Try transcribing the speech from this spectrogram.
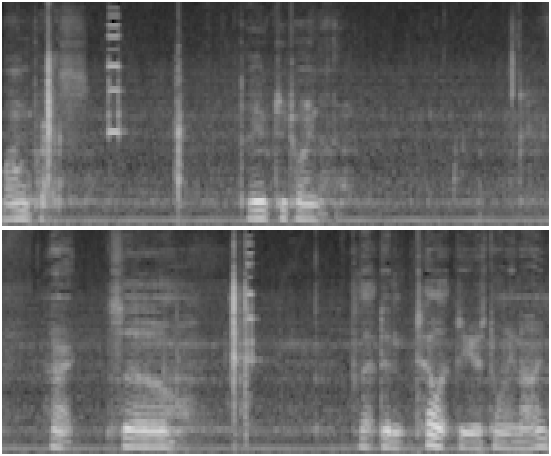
Long press. Save to 29. Alright, so that didn't tell it to use 29.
